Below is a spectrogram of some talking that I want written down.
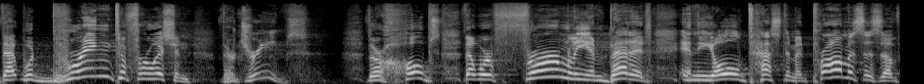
that would bring to fruition their dreams, their hopes that were firmly embedded in the Old Testament, promises of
